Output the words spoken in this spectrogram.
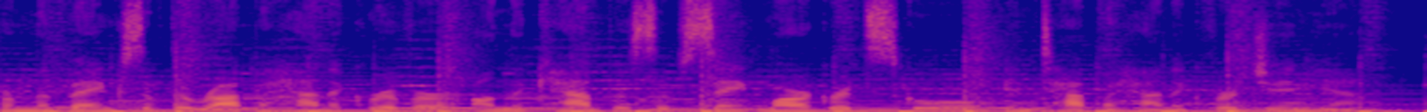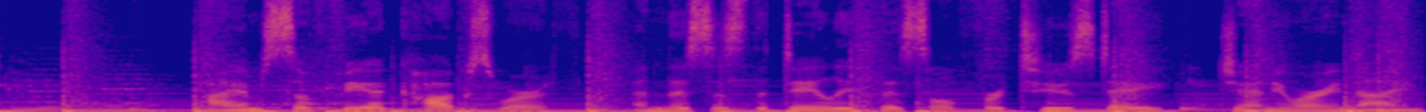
from the banks of the Rappahannock River on the campus of St. Margaret's School in Tappahannock, Virginia. I am Sophia Cogsworth, and this is the Daily Thistle for Tuesday, January 9th,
